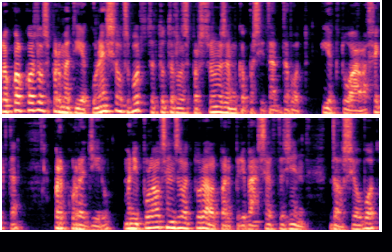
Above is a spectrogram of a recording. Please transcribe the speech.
la qual cosa els permetia conèixer els vots de totes les persones amb capacitat de vot i actuar a l'efecte per corregir-ho, manipular el cens electoral per privar certa gent del seu vot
